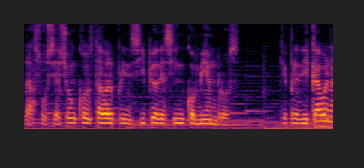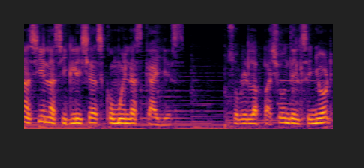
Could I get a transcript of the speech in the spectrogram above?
La asociación constaba al principio de cinco miembros, que predicaban así en las iglesias como en las calles, sobre la pasión del Señor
